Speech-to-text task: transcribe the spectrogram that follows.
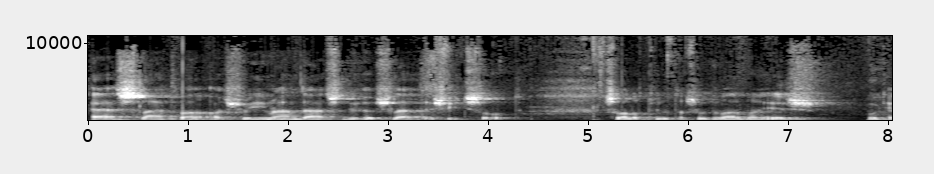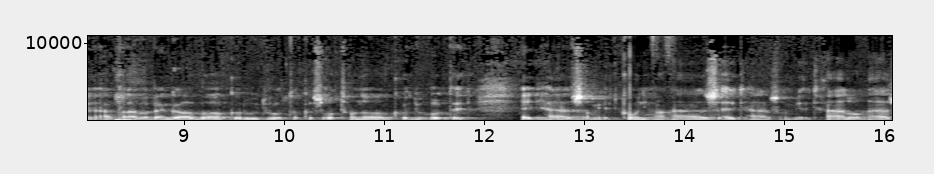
ezt látva a Sri Ramdas dühös lett, és így szólt. Szóval ott ült az udvarba, és ugye általában Bengalban akkor úgy voltak az otthonok, hogy volt egy egyház, ami egy konyhaház, egyház, ami egy hálóház,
